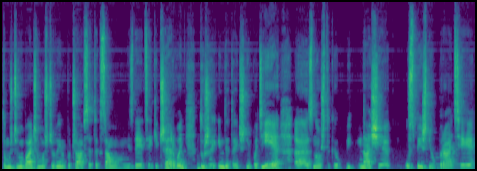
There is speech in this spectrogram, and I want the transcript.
тому що ми бачимо, що він почався так само, мені здається, як і червень, дуже ідентичні події. Е, знову ж таки, наші. Успішні операції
